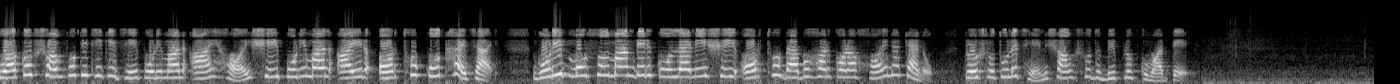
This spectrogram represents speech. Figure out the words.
ওয়াকফ সম্পত্তি থেকে যে পরিমাণ আয় হয়, সেই পরিমাণ আয়ের অর্থ কোথায় যায়? গরিব মুসলমানদের কল্যাণে সেই অর্থ ব্যবহার করা হয় না কেন? প্রশ্ন তুলেছেন সাংসদ বিপ্লব কুমার দে।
